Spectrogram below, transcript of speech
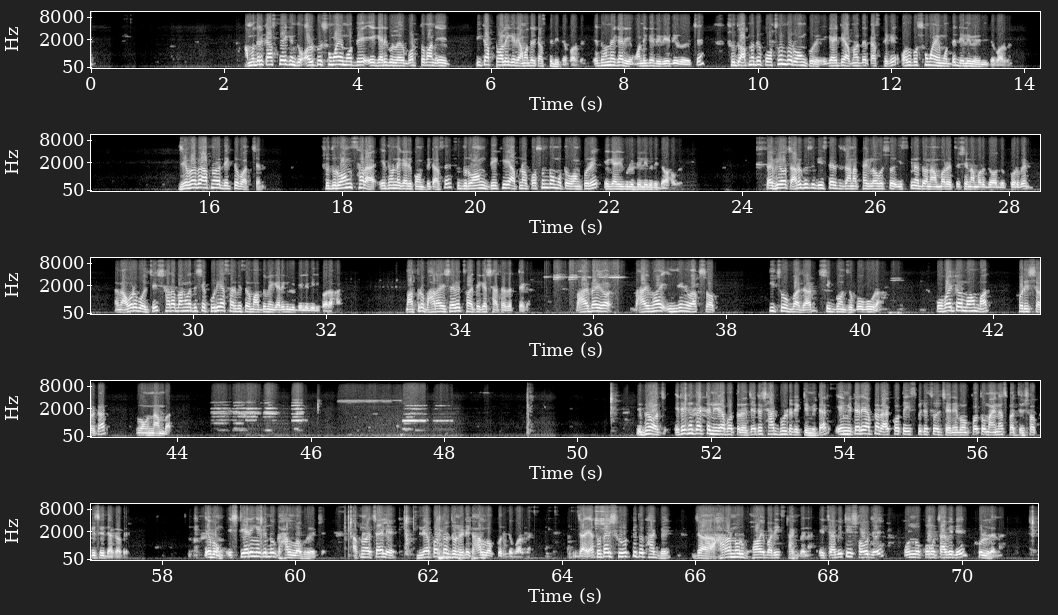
আমাদের কাছ থেকে কিন্তু অল্প সময়ের মধ্যে এই গাড়িগুলো বর্তমান এই পিক আপ ট্রলি গাড়ি আমাদের কাছ থেকে নিতে পারবেন। এ ধরনের গাড়ি অনেক গাড়ি রেডি রয়েছে। শুধু আপনাদের পছন্দ রং করে এই গাড়িটি আপনাদের কাছ থেকে অল্প সময়ের মধ্যে ডেলিভারি নিতে পারবেন। যেভাবে আপনারা দেখতে পাচ্ছেন, শুধু রং ছাড়া এ ধরনের গাড়ি কমপ্লিট আছে। শুধু রং দেখে আপনার পছন্দ মতো রং করে এই গাড়িগুলো ডেলিভারি দেওয়া হবে। তাই ভিওচ আরও কিছু বিস্তারিত জানার থাকলে অবশ্যই স্ক্রিনে দেওয়া নাম্বার রয়েছে সেই নাম্বারে যোগাযোগ করবেন। আমি আবারও বলছি, সারা বাংলাদেশে কুরিয়ার সার্ভিসের মাধ্যমে গাড়িগুলো ডেলিভারি করা হয়। মাত্র ভাড়া হিসাবে ছয় থেকে সাত হাজার টাকা। ভাই ভাই ভাই ভাই, engine workshop Kichok Bazar, Shibganj, Bogura. Provider Mohammad Farid Sarkar এবং নাম্বার। ভিওজ এটা কিন্তু একটা নিরাপত্তা রয়েছে, এটা ষাট ভোল্টের একটি মিটার এই মিটারে আপনারা কত স্পিডে চলছেন এবং কত মাইনাস পাচ্ছেন সবকিছুই দেখাবে। এবং স্টিয়ারিং এ কিন্তু ঘাল লক রয়েছে। আপনারা চাইলে নিরাপত্তার জন্য এটি ঘাল লক করতে পারবেন। যা এতটাই সুরক্ষিত থাকবে, যা হারানোর ভয় বা রিস্ক থাকবে না। এই চাবিটি সহজে অন্য কোনো চাবি দিয়ে খুলবে না।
